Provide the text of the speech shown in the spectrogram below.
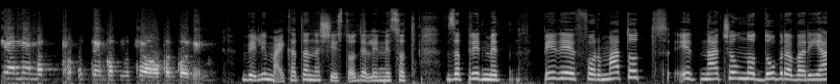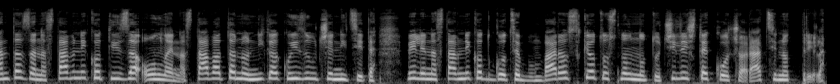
ќе немат утекот на целата година. Вели мајката на 600 деленецот. За предмет PDF форматот е начелно добра варијанта за наставникот и за онлайн наставата, но никако и за учениците. Вели наставникот Гоце Бумбаровски од основното училиште Кочо Рацин од Прилеп.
